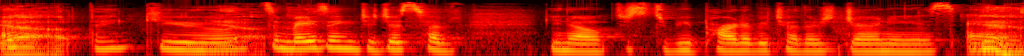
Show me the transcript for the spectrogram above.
Yeah. Thank you. Yeah. It's amazing to just have, you know, just to be part of each other's journeys and Yeah.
